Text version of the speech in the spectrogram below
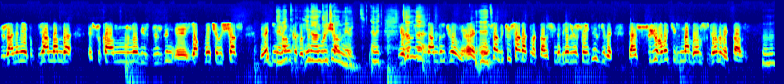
düzenleme yapıp bir yandan da e, su kanununu biz düzgün e, yapmaya çalışacağız demek insanın kafasında inandırıcı olmuyor. Evet. Tam da inandırıcı olmuyor. Evet. evet. O yüzden bütünsel bakmak lazım. Şimdi biraz önce söylediğiniz gibi yani suyu hava kirliliğinden bağımsız görmemek lazım. Hı hı.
